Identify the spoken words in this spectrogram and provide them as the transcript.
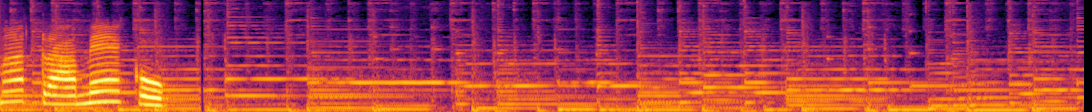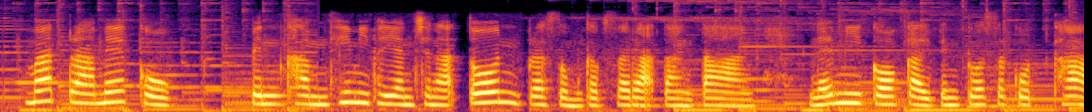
มาตราแม่กบ มาตราแม่กบ เป็นคำที่มีพยัญชนะต้นผสมกับสระต่างๆ และมีกอไก่เป็นตัวสะกดค่ะ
